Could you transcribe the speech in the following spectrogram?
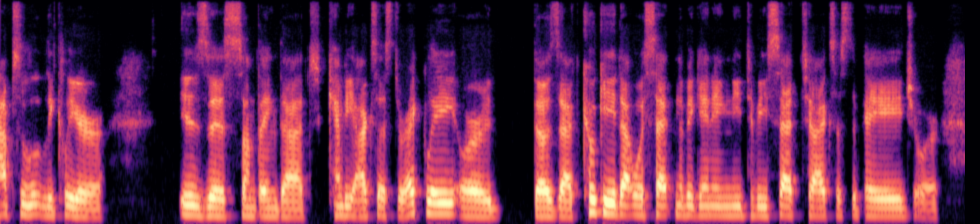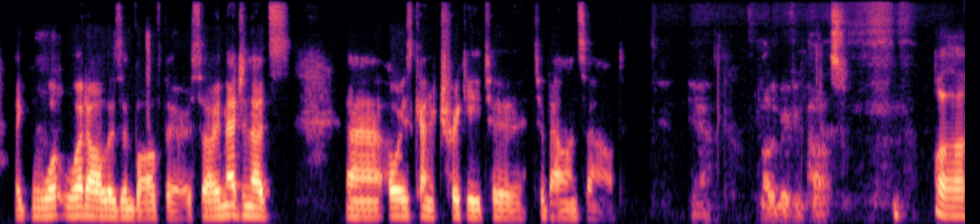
absolutely clear, is this something that can be accessed directly? Or does that cookie that was set in the beginning need to be set to access the page? Or like what, what all is involved there? So I imagine that's uh, always kind of tricky to to balance out. Yeah, a lot of moving parts. Uh,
